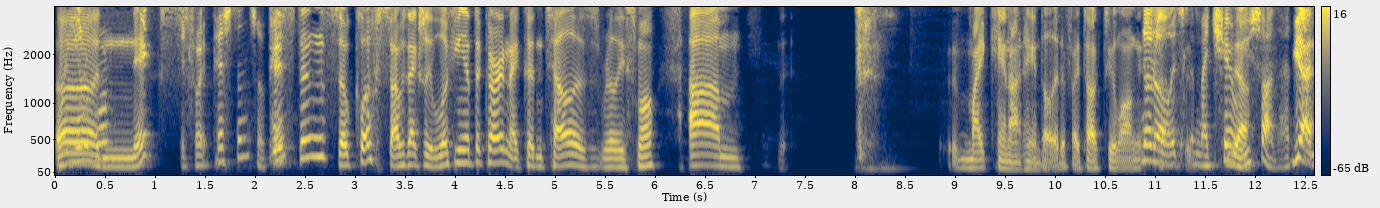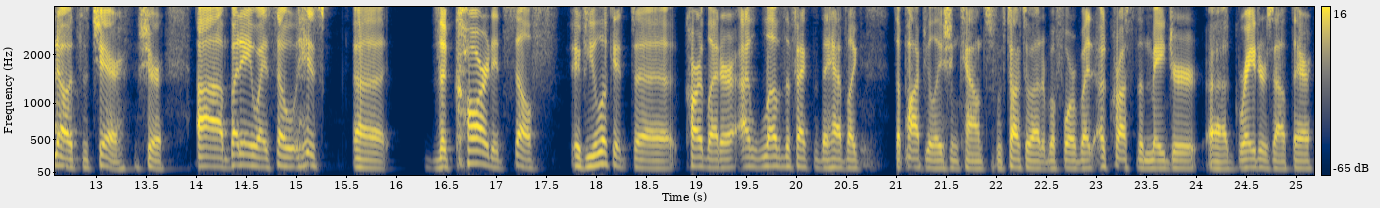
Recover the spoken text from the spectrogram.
Uh, uniform? Knicks. Detroit Pistons. Okay. Pistons, so close. I was actually looking at the card and I couldn't tell. It was really small. Um, Mike cannot handle it if I talk too long. No, no, it's my chair. Yeah. You saw that. Yeah, no, it's the chair, sure. Uh, but anyway, so his uh, the card itself. If you look at uh, Card Ladder, I love the fact that they have like the population counts. We've talked about it before, but across the major uh, graders out there,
